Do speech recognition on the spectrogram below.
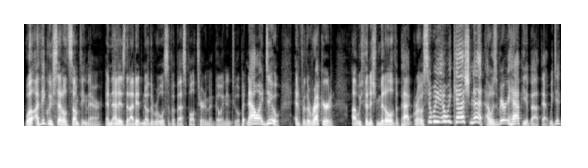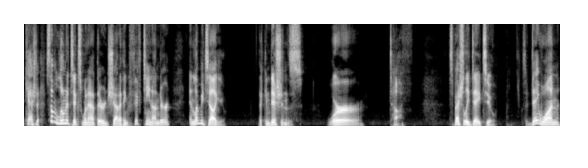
Well, I think we've settled something there, and that is that I didn't know the rules of a best ball tournament going into it, but now I do. And for the record, uh, we finished middle of the pack gross, and we and we cashed net. I was very happy about that. We did cash net. Some lunatics went out there and shot, I think, 15 under. And let me tell you, the conditions were tough, especially day two. So day one,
